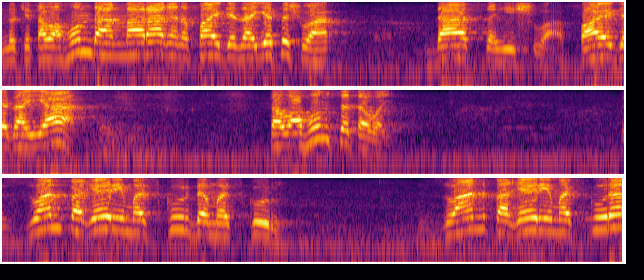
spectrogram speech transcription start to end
نو چې توهم د اماره غ نه فای جزائیه څه شو دا صحیح شو فای جزائیه توهم ستوي ځوان په غیر مذکور د مذکور ځوان په غیر مذکوره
